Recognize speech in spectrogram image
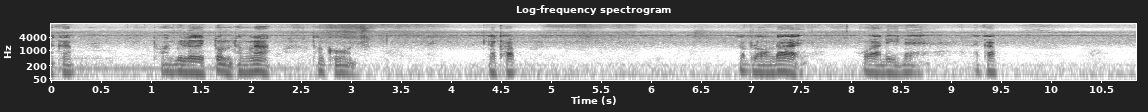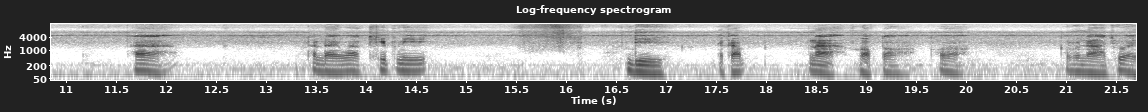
นะครับ ถอนไปเลยต้มทั้งรากทั้งโคนนะครับรับรองได้ว่าดีแน่นะครับ ถ้า ท่านใดว่าคลิปนี้ ดีนะครับน่าบอกต่อก็กรุณาช่วย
